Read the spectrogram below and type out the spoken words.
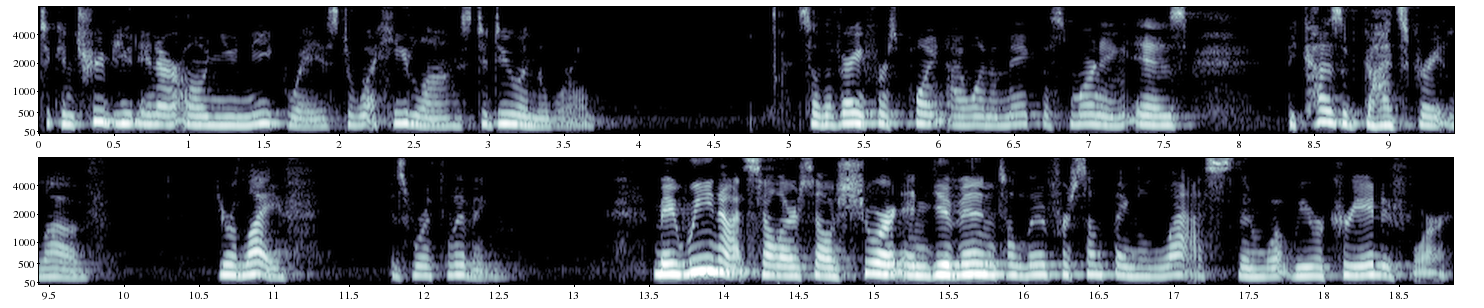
to contribute in our own unique ways to what He longs to do in the world. So, the very first point I want to make this morning is because of God's great love, your life is worth living. May we not sell ourselves short and give in to live for something less than what we were created for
